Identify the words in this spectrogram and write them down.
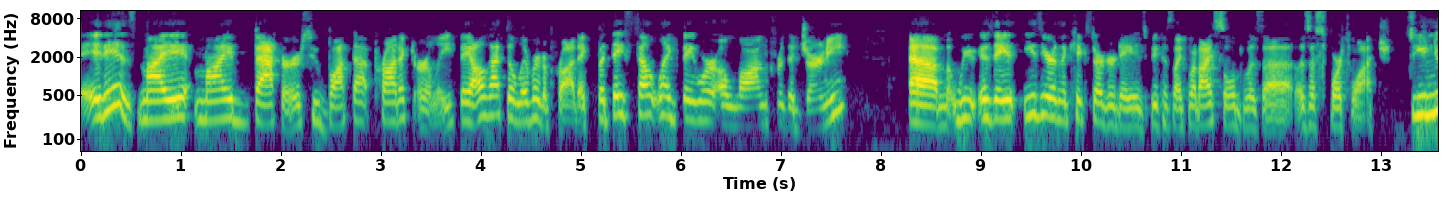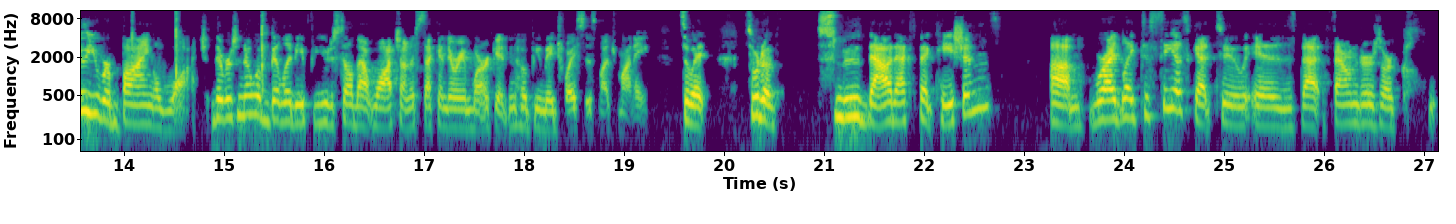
it is my my backers who bought that product early. They all got delivered a product, but they felt like they were along for the journey. Um, we is easier in the Kickstarter days because like what I sold was a was a sports watch, so you knew you were buying a watch. There was no ability for you to sell that watch on a secondary market and hope you made twice as much money. So it sort of smoothed out expectations. Um, where I'd like to see us get to is that founders are cl-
